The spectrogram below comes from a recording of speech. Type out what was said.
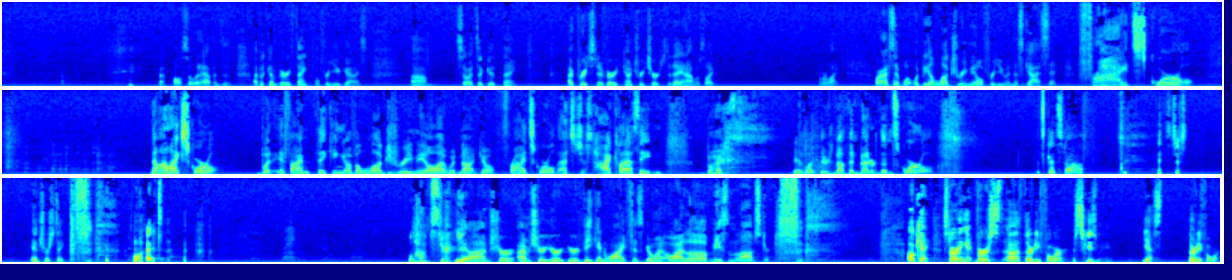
also, what happens is I become very thankful for you guys. Um, so it's a good thing. I preached at a very country church today, and I was like, we're like, or I said, what would be a luxury meal for you? And this guy said, fried squirrel. now, I like squirrel. But if I'm thinking of a luxury meal, I would not go fried squirrel. That's just high class eating. But he was like, "There's nothing better than squirrel." It's good stuff. it's just interesting. what? lobster. Yeah, I'm sure. I'm sure your your vegan wife is going. Oh, I love me some lobster. okay, starting at verse uh, 34. Excuse me. Yes, 34.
